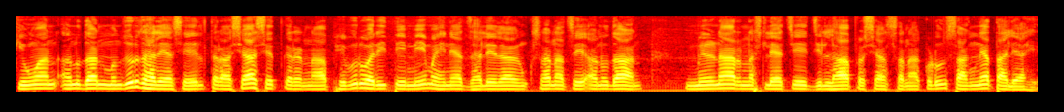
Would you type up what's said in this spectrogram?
किंवा अनुदान मंजूर झाले असेल तर अशा शेतकऱ्यांना फेब्रुवारी ते मे महिन्यात झालेल्या नुकसानाचे अनुदान मिळणार नसल्याचे जिल्हा प्रशासनाकडून सांगण्यात आले आहे.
